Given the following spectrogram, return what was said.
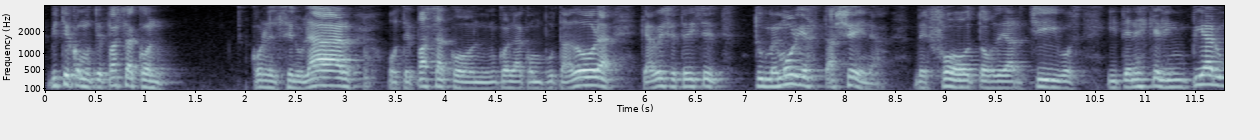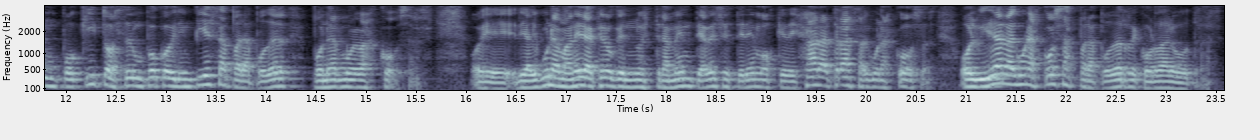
¿Viste cómo te pasa con, con el celular o te pasa con, con la computadora, que a veces te dice, tu memoria está llena? de fotos, de archivos, y tenés que limpiar un poquito, hacer un poco de limpieza para poder poner nuevas cosas. Eh, de alguna manera creo que en nuestra mente a veces tenemos que dejar atrás algunas cosas, olvidar algunas cosas para poder recordar otras.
